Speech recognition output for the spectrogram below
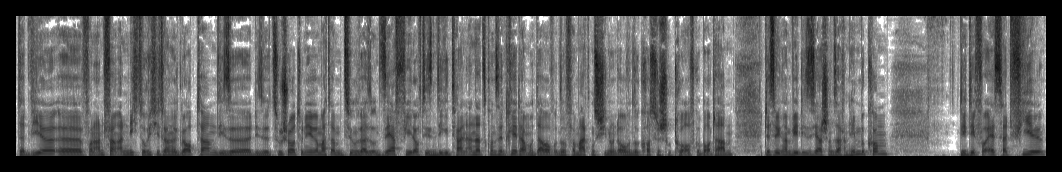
dass wir äh, von Anfang an nicht so richtig dran geglaubt haben, diese, diese Zuschauerturniere gemacht haben, beziehungsweise uns sehr viel auf diesen digitalen Ansatz konzentriert haben und darauf unsere Vermarktungsschiene und auch unsere Kostenstruktur aufgebaut haben. Deswegen haben wir dieses Jahr schon Sachen hinbekommen. Die DVS hat viel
